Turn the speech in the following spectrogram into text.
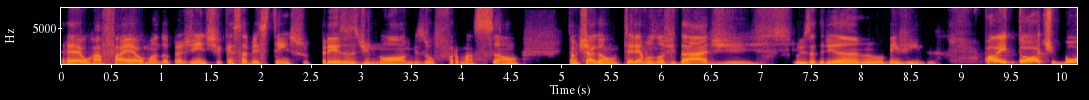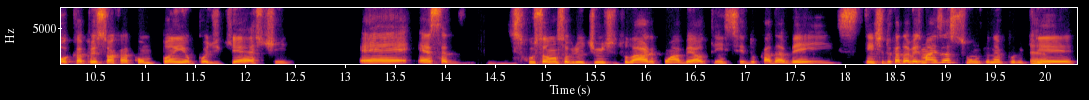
É, o Rafael mandou pra gente, quer saber se tem surpresas de nomes ou formação. Então, Tiagão, teremos novidades? Luiz Adriano, bem-vindo. Fala aí, Totti, Boca, pessoal que acompanha o podcast. É, essa discussão sobre o time titular com o Abel tem sido cada vez tem sido cada vez mais assunto, né? Porque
